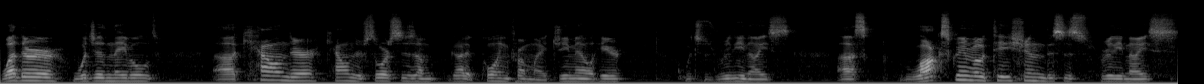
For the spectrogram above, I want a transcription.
weather widget enabled. Uh, calendar calendar sources. I've got it pulling from my Gmail here which is really nice. Uh, lock screen rotation. This is really nice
